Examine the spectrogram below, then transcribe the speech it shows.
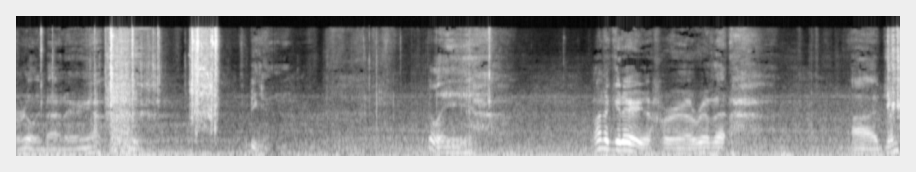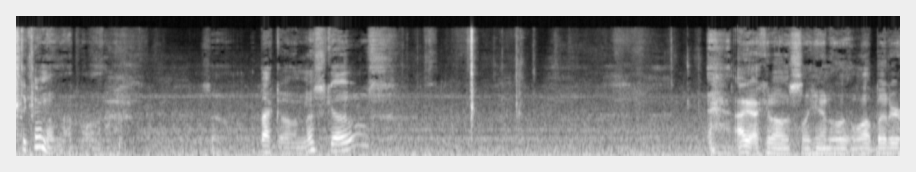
A really bad area. Really not a good area for a rivet. I jumped the gun on that one. So back on this goes. I, I could honestly handle it a lot better,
